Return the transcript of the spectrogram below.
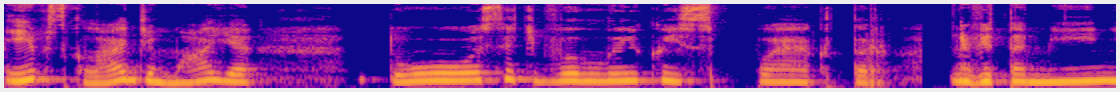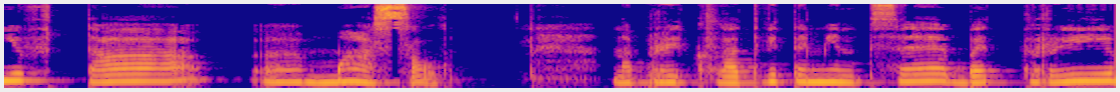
І в складі має досить великий спектр вітамінів та е, масел. Наприклад, вітамін С, В3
